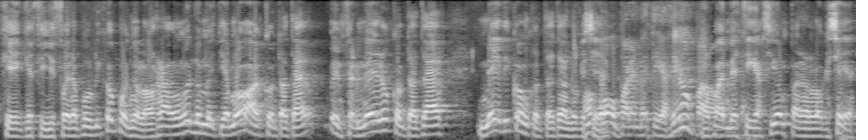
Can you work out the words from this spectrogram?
que, si fuera público, pues nos lo ahorrábamos y lo metíamos a contratar enfermeros, contratar médicos, contratar lo que sea. O para investigación. Para... para investigación, para lo que sea.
